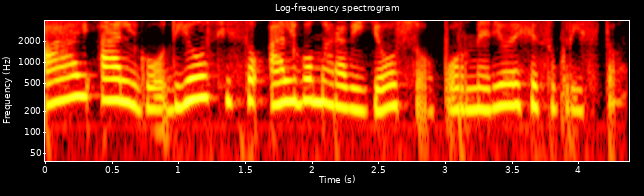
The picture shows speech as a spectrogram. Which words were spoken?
hay algo, Dios hizo algo maravilloso por medio de Jesucristo.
